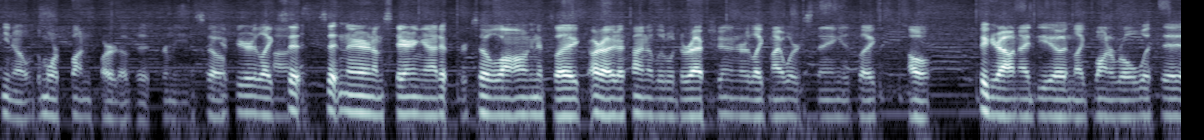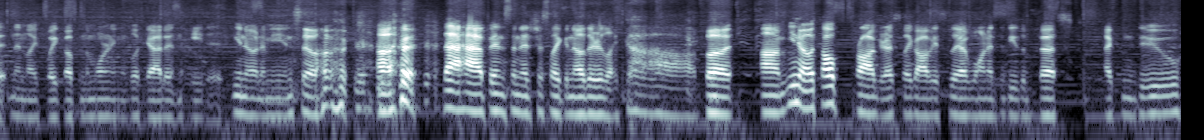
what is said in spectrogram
you know the more fun part of it for me. So if you're like sit, sitting there and I'm staring at it for so long and it's like all right, I find a little direction or like my worst thing is like I'll figure out an idea and like want to roll with it and then like wake up in the morning and look at it and hate it. You know what I mean? So uh, that happens and it's just like another like ah but um you know it's all progress like obviously i want it to be the best i can do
